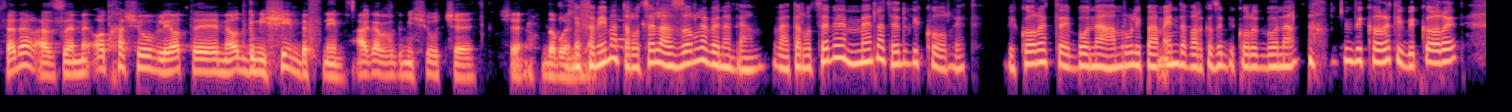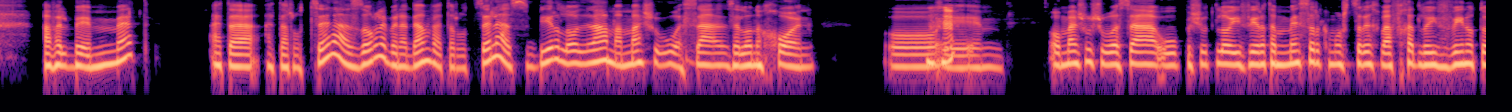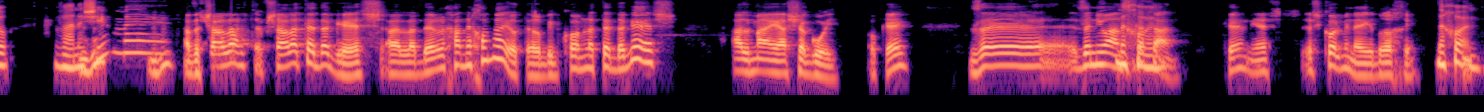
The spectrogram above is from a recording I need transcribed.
בסדר? אז זה מאוד חשוב להיות uh, מאוד גמישים בפנים, אגב גמישות ש, שאנחנו מדברים עליה. לפעמים אתה רוצה לעזור לבן אדם, ואתה רוצה באמת לתת ביקורת, ביקורת אה, בונה, אמרו לי פעם אין דבר כזה ביקורת בונה, ביקורת היא ביקורת, אבל באמת אתה, אתה רוצה לעזור לבן אדם ואתה רוצה להסביר לו למה מה שהוא עשה זה לא נכון, או אמ, או משהו שהוא עשה, הוא פשוט לא העביר את המסר כמו שצריך ואף אחד לא הבין אותו. ואנשים... אה, אז אפשר, אפשר לתת דגש על הדרך הנכונה יותר, במקום לתת דגש על מה היה שגוי, אוקיי? זה, זה ניואנס נכון. קטן, כן? יש, יש כל מיני דרכים. נכון.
